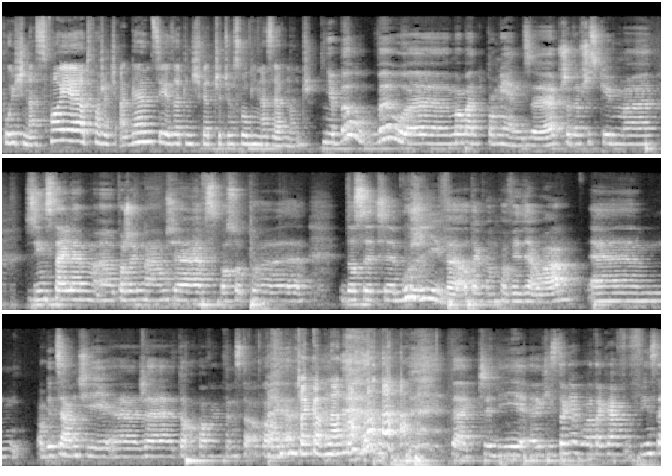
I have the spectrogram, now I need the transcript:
pójść na swoje, otworzyć agencję i zacząć świadczyć usługi na zewnątrz? Nie, był, był e, moment pomiędzy. Przede wszystkim e, z InStylem e, pożegnałam się w sposób dosyć burzliwy, o tak bym powiedziała. Obiecałam Ci, że to opowiem, więc to opowiem. Tak, czekam na to. Tak, czyli e, historia była taka w Insta,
